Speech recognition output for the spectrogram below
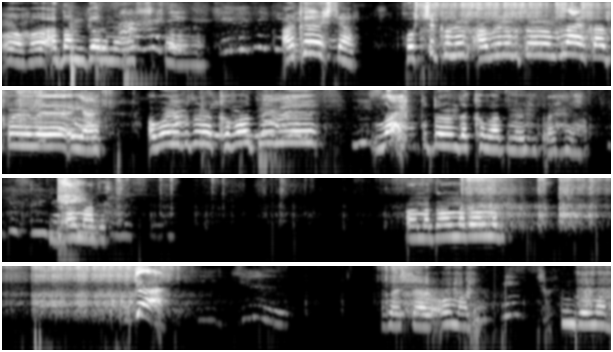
Oha adam görmeden sıkıyor. Arkadaşlar hoşça kalın. Abone butonuna like atmayı ve yani abone butonuna kafa atmayı ve like butonuna da kafa atmayı unutmayın. Olmadı. Olmadı olmadı olmadı. Gel. Arkadaşlar olmadı. Çıkınca olmadı.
